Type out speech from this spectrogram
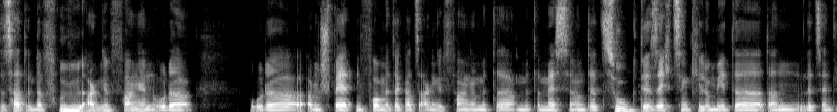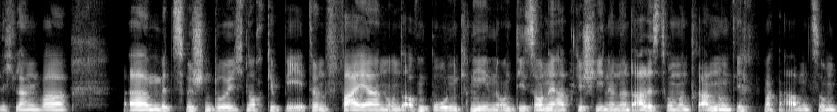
das hat in der Früh angefangen oder oder am späten Vormittag hat es angefangen mit der, mit der Messe und der Zug, der 16 Kilometer dann letztendlich lang war, äh, mit zwischendurch noch Gebete und Feiern und auf dem Boden knien und die Sonne hat geschienen und alles drum und dran und irgendwann abends um,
